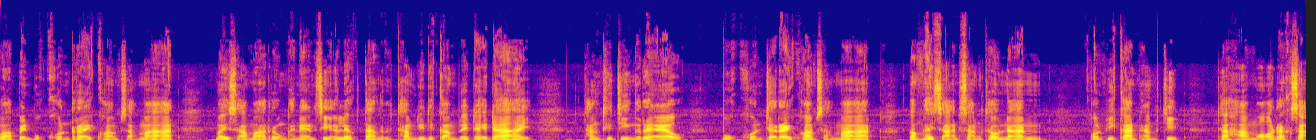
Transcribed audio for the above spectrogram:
ว่าเป็นบุคคลไร้ความสามารถ ไม่สามารถลงคะแนนเสียงเลือกตั้งหรือทำนิติกรรมใด ๆ ได้ ทั้งที่จริงแล้ว บุคคลจะไร้ความสามารถ ต้องให้ศาลสั่งเท่านั้น คนพิการทางจิต ถ้าหาหมอรักษา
